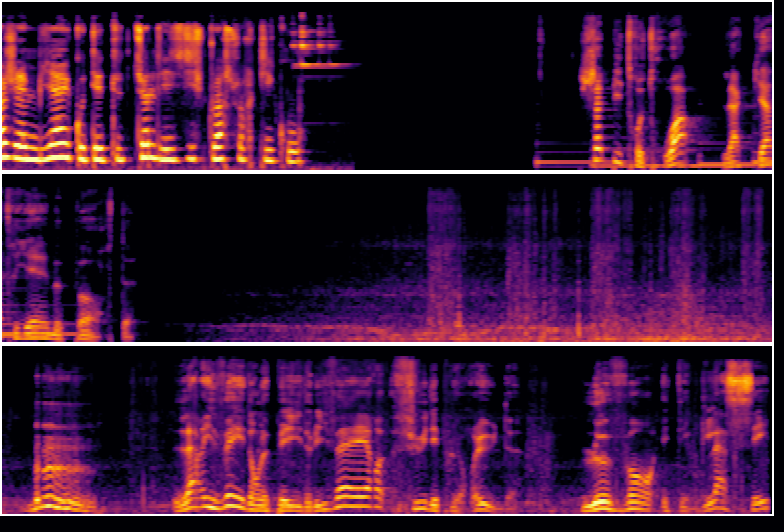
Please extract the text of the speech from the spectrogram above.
Moi, j'aime bien écouter toute seule des histoires sur Kiku. Chapitre 3 La quatrième porte. L'arrivée dans le pays de l'hiver fut des plus rudes. Le vent était glacé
